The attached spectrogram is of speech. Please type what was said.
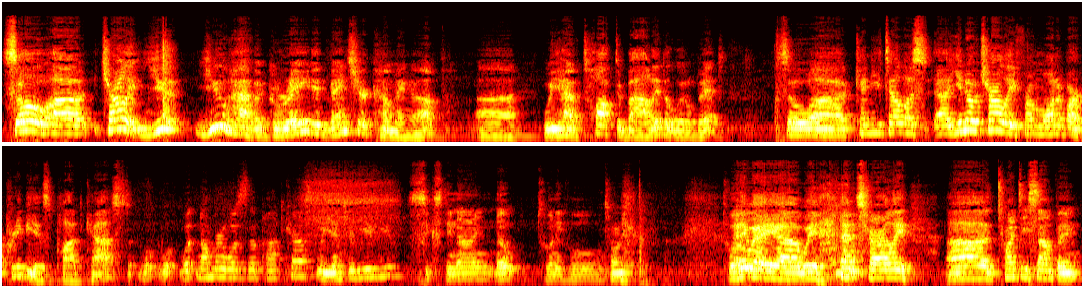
So, uh, Charlie, you you have a great adventure coming up. Uh, we have talked about it a little bit. So, uh, can you tell us? Uh, you know, Charlie, from one of our previous podcasts. What, what, what number was the podcast we interviewed you? 69, no, 24, Twenty. 12. Anyway, uh, we had Charlie, twenty something.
